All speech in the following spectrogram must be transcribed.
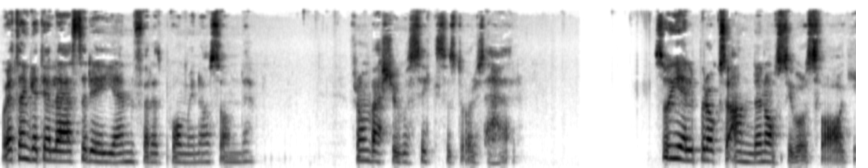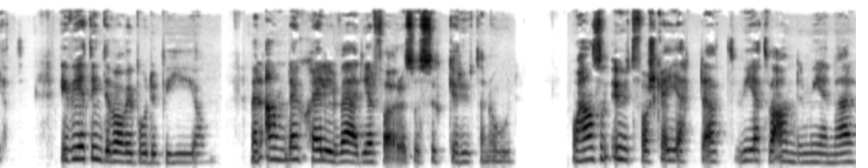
Och jag tänker att jag läser det igen för att påminna oss om det. Från vers 26 så står det så här. Så hjälper också Anden oss i vår svaghet. Vi vet inte vad vi borde be om, men Anden själv vädjar för oss och suckar utan ord. Och han som utforskar hjärtat vet vad Anden menar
